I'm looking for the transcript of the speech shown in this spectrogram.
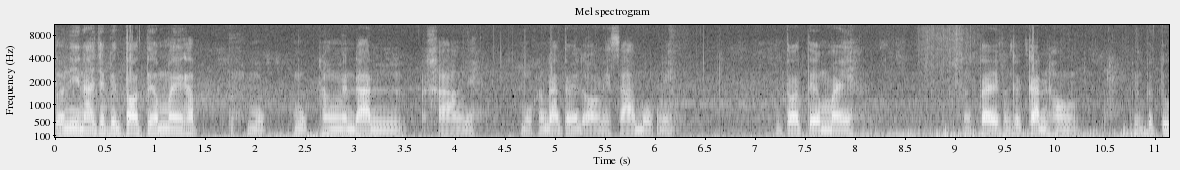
ตัวนี้น่าจะเป็นต่อเติมไหมครับ หมกหมกทางด้านคางนี่หมกทางด้านตะวันออกนี่สามหมกนี่ต่อเติมไหมข้างใต้เป็นกระกั้นห้อง เป็นประตู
